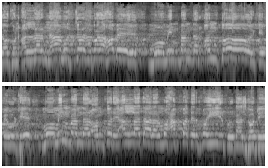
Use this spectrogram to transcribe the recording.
যখন আল্লাহর নাম উচ্চারণ করা হবে, মমিন বান্দার অন্তর কেঁপে উঠে, মমিন বান্দার অন্তরে আল্লাহ তাআলার মোহাব্বতের বহির প্রকাশ ঘটে।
